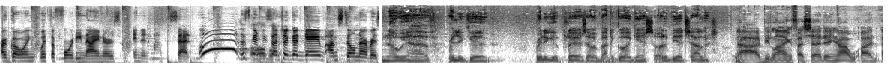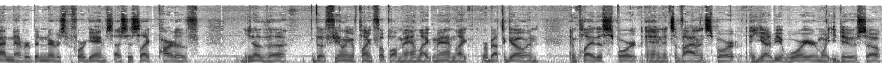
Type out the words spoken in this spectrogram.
are going with the 49ers in an upset. Ooh, this is going to oh, be boy. such a good game. I'm still nervous. You know, we have really good really good players that we're about to go against, so it'll be a challenge. Nah, I'd be lying if I said, you know, I, I, I'd never been nervous before games. That's just like part of, you know, the the feeling of playing football, man. Like, man, like we're about to go and, and play this sport, and it's a violent sport, and you got to be a warrior in what you do. So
